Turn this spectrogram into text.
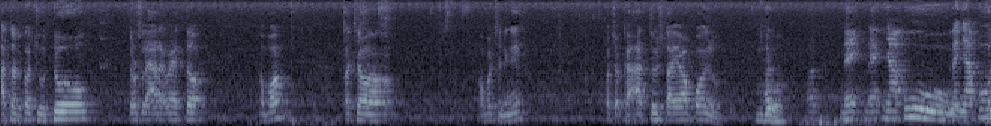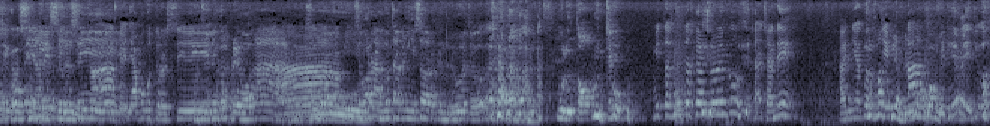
atur kok jodoh terus lek arek wedok apa? Ojo apa jenenge? Ojo gak adus ta ya apa lho. Nek nek nyapu. nek nyapu sing resik nek nyapu resik. Nah, nek nyapu kudu resik Bojone kebrewokan. Ah. Sing ora rambut sampe ngisor gendruwo, Cuk. Puluh tok lucu. mitos-mitos kan ngono iku sakjane hanya tercipta Wong mikire cuk.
